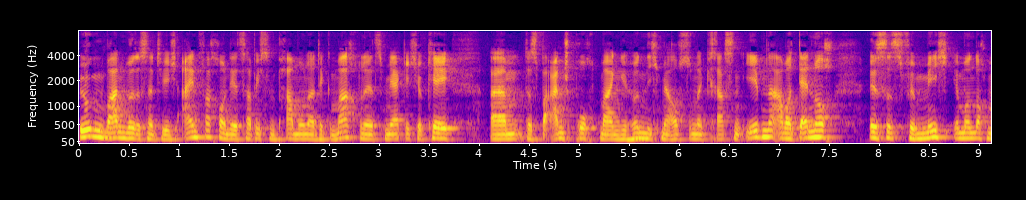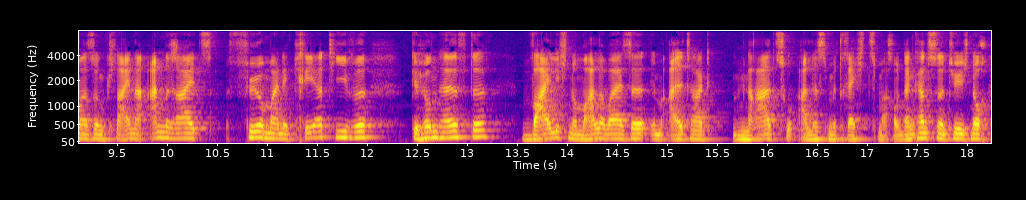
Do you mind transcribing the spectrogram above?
Irgendwann wird es natürlich einfacher und jetzt habe ich es ein paar Monate gemacht und jetzt merke ich, okay, ähm, das beansprucht mein Gehirn nicht mehr auf so einer krassen Ebene, aber dennoch ist es für mich immer noch mal so ein kleiner Anreiz für meine kreative Gehirnhälfte weil ich normalerweise im Alltag nahezu alles mit rechts mache. Und dann kannst du natürlich noch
